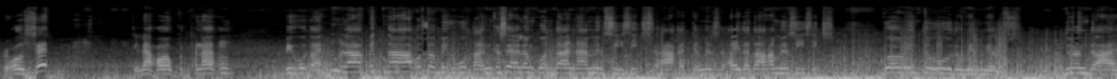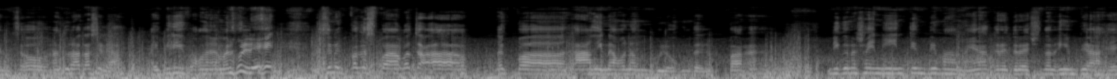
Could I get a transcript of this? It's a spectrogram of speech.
We're all set. Kailangan ko magpunta ng Bigutan. Malapit na ako sa Bigutan kasi alam ko ang daan namin C6. Akit kami, ay dadaan kami ng C6 going to the windmills. Doon ang daan. So, nandun nata sila. I believe ako na naman uli. Kasi nagpagas pa ako tsaka nagpahangin ako ng gulong dahil para hindi ko na siya iniintindi mamaya. Dire-diretso na lang yung biyahe.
